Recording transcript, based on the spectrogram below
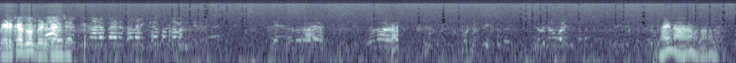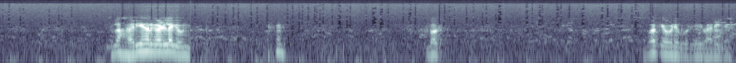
बेडका बघ बेडकांचे नाही ना आरामात आरामात. तुला हरिहरगडला घेऊन बघ. बघ एवढी पोरगी बारीक आहे.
